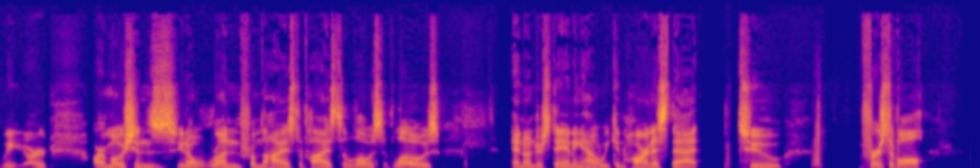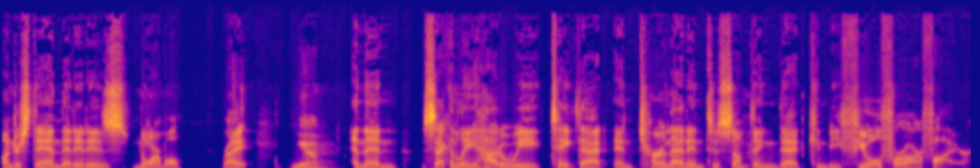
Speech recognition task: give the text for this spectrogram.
we are our emotions you know run from the highest of highs to the lowest of lows and understanding how we can harness that to first of all understand that it is normal right? Yeah. And then secondly how do we take that and turn that into something that can be fuel for our fire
